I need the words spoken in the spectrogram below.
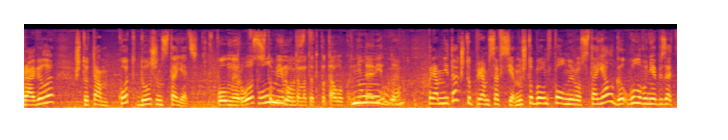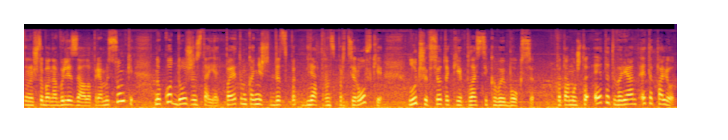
правило, что там кот должен стоять. В полный рост, Полный чтобы ему рост. там этот потолок не давил, да? Прям не так, что прям совсем, но чтобы он в полный рост стоял, гол- голову не обязательно, чтобы она вылезала прямо из сумки, но кот должен стоять. Поэтому, конечно, для, для транспортировки лучше все-таки пластиковые боксы, потому что этот вариант – это полет.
